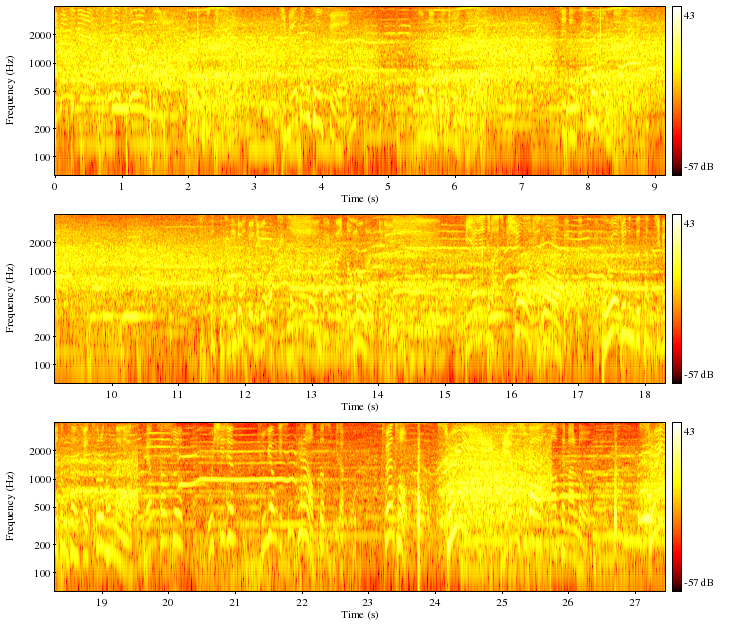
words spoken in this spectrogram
김혜성의 선제 투런포. 선수님의 김혜성 선수의 홈런 장면인데 시즌 3호 홈런. 감독도 지금 어 갔어 갔어 말 넘어가기를. 네. 미안해하지 마십시오라고 보여주는 듯한 김혜성 선수의 투런 홈런이었습니다. 배영 선수 올 시즌 두 경기 승패는 없었습니다. 투앤투. 스윙! 배영수가 어세말로. 스윙!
